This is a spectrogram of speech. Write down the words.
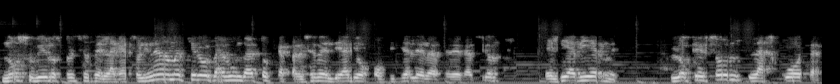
no subir los precios de la gasolina. Nada más quiero dar un dato que apareció en el diario oficial de la Federación el día viernes. Lo que son las cuotas,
